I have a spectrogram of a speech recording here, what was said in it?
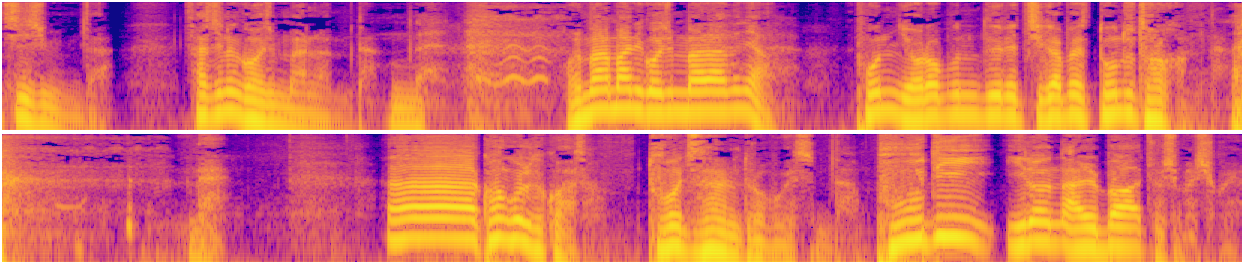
진심입니다. 사진은 거짓말을 합니다. 네. 얼마나 많이 거짓말을 하느냐? 본 여러분들의 지갑에서 돈도 들어갑니다. 네. 아, 광고를 듣고 와서 두 번째 사연을 들어보겠습니다. 부디 이런 알바 조심하시고요.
